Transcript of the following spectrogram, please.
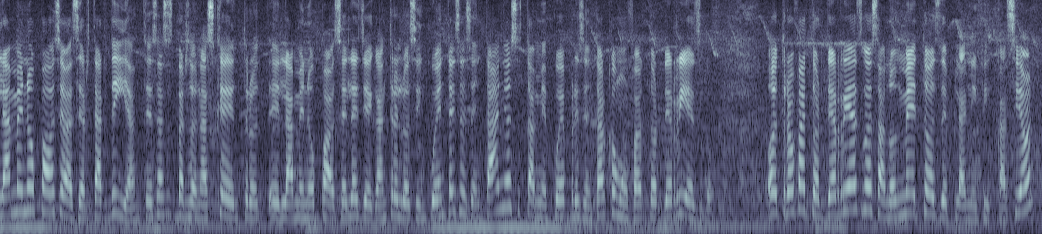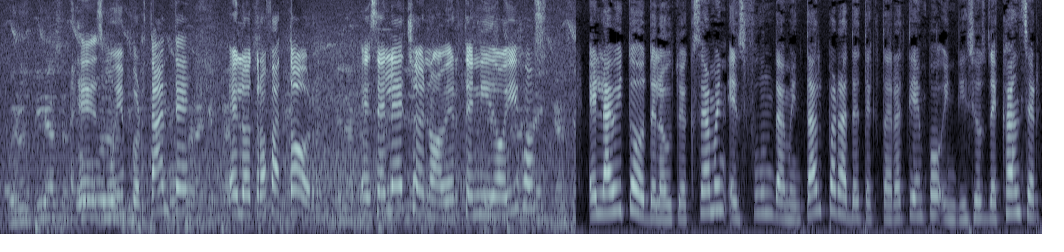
la, menopausia va a ser tardía. Entonces esas personas que dentro de la menopausia les llega entre los 50 y 60 años también puede presentar como un factor de riesgo. Otro factor de riesgo son los métodos de planificación. Es muy importante. El otro factor es el hecho de no haber tenido hijos. El hábito del autoexamen es fundamental para detectar a tiempo indicios de cáncer.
